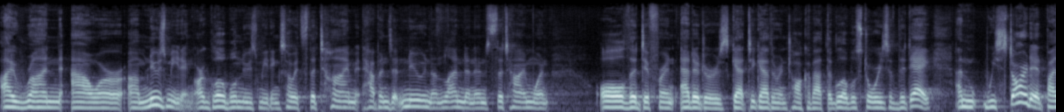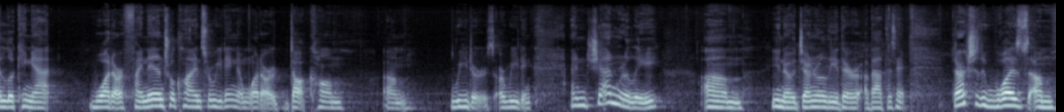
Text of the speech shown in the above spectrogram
I run our um, news meeting, our global news meeting. So it's the time, it happens at noon in London, and it's the time when all the different editors get together and talk about the global stories of the day. And we started by looking at what our financial clients are reading and what our .com um, readers are reading. And generally, um, you know, generally they're about the same. There actually was, um,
